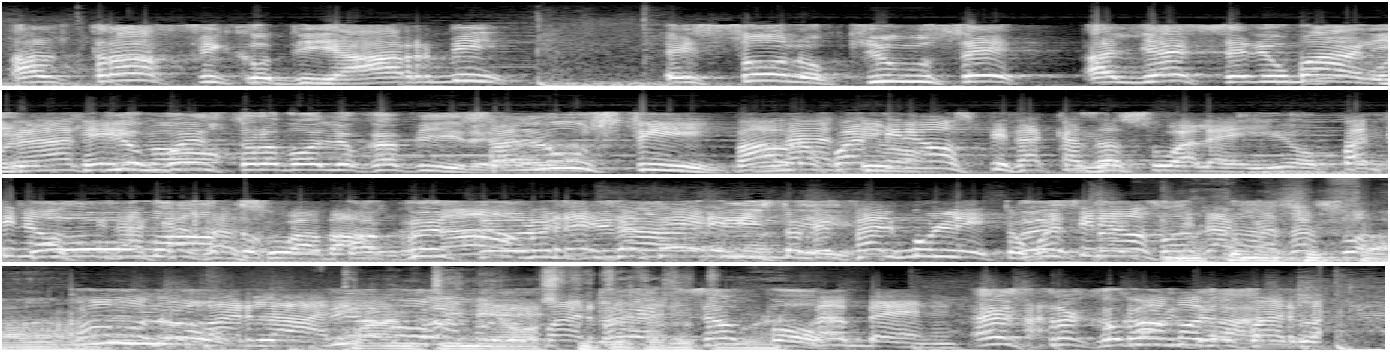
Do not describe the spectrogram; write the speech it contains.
al traffico di armi e sono chiuse agli esseri umani. Io questo lo voglio capire. Sallusti, Paolo, quanti ne ospita a casa sua lei? Quanti ne ospita a casa sua, ma Paolo? questo è No, vorrei sapere, visto che fa il bulletto, quanti ne ospita a Ma casa sua? fa? Comodo parlare. Quanti ne comodo ospita a casa parlare. tua? Va bene. Comodo parlare.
